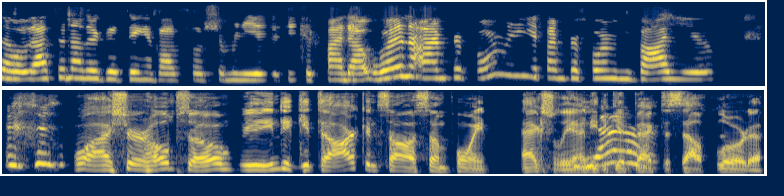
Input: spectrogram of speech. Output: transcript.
so that's another good thing about social media is you could find out when I'm performing, if I'm performing by you, Well, I sure hope so. You need to get to Arkansas at some point. Actually, I need to get back to South Florida.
